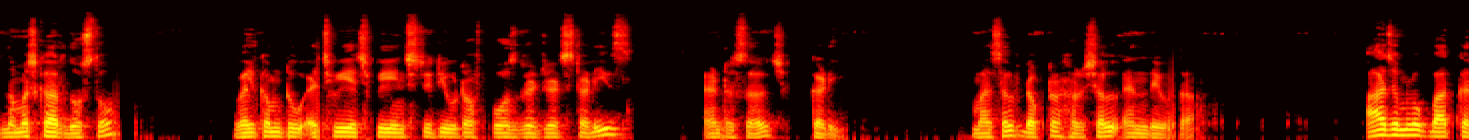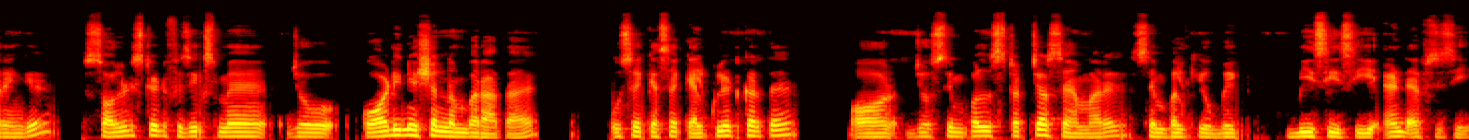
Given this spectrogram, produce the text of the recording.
नमस्कार दोस्तों। Welcome to H V H P institute of post graduate studies and research कड़ी। Myself doctor Harshal N Devta आज हम लोग बात करेंगे सॉलिड स्टेट फिजिक्स में जो कोऑर्डिनेशन नंबर आता है, उसे कैसे कैलकुलेट करते हैं और जो सिंपल स्ट्रक्चर्स हैं हमारे simple cubic B C C and F C C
